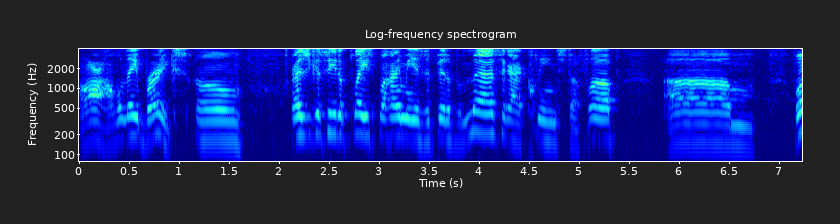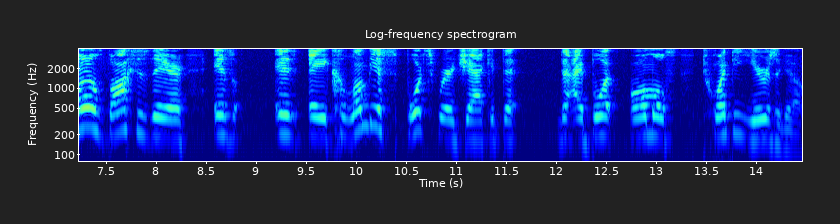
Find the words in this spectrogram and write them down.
our holiday breaks. Um, as you can see, the place behind me is a bit of a mess. I gotta clean stuff up. Um, one of those boxes there is is a Columbia sportswear jacket that that I bought almost 20 years ago.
